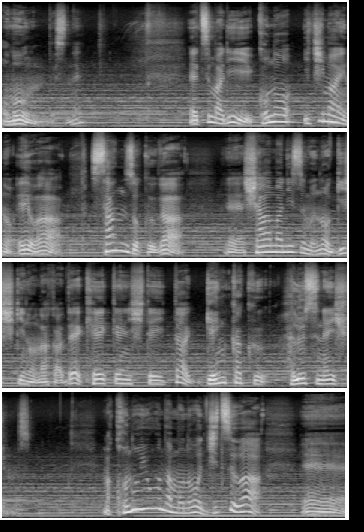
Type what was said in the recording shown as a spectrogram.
ー、思うんですね。えつまりこの一枚の絵は山賊が、えシャーマニズムの儀式の中で経験していた幻覚 hallucinations、まあ、このようなものを実は、え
